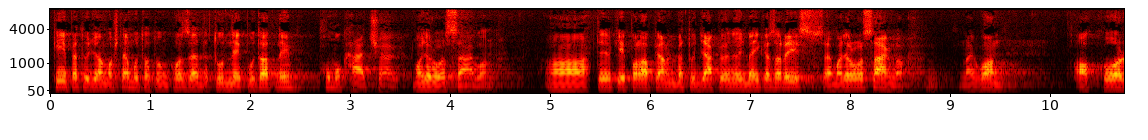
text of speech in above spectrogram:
Képet ugyan most nem mutatunk hozzá, de tudnék mutatni. Homokhátság Magyarországon a térkép alapján be tudják lőni, hogy melyik ez a rész Magyarországnak? Megvan? Akkor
